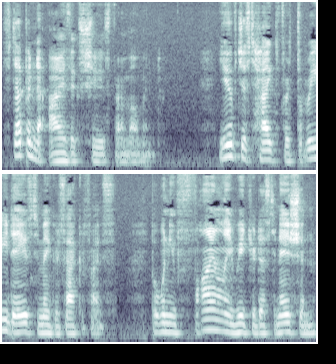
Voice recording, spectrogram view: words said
Step into Isaac's shoes for a moment. You have just hiked for three days to make your sacrifice, but when you finally reach your destination,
